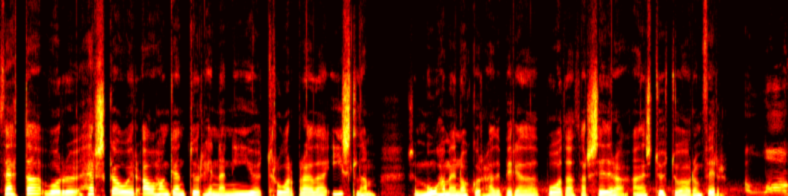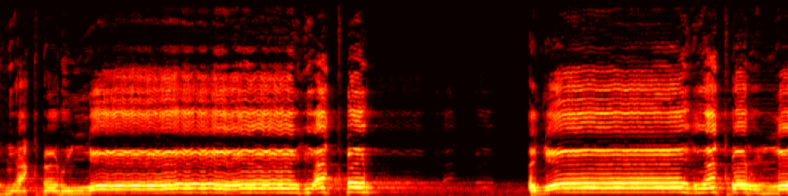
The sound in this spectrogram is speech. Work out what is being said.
Þetta voru herskáir áhangendur hinn að nýju trúarbræða Íslam sem Múhammed nokkur hafi byrjað að bóða þar siðra aðeins 20 árum fyrr. Allahu akbar, Allah Allahu Akbar Allahu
